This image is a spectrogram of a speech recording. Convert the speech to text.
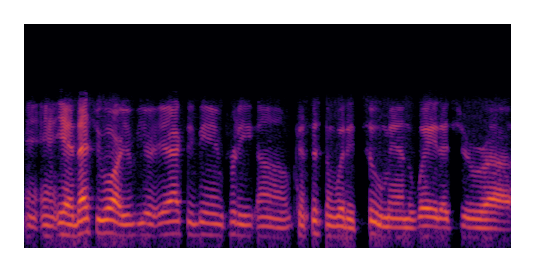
And, and yeah, that you are. You're, you're you're actually being pretty um, consistent with it too, man. The way that you're uh,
